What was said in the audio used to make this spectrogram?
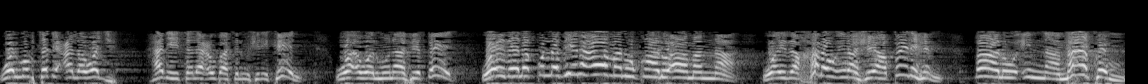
والمبتدع على وجه. هذه تلاعبات المشركين والمنافقين. وإذا لقوا الذين آمنوا قالوا آمنا. وإذا خلوا إلى شياطينهم قالوا إنا معكم.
